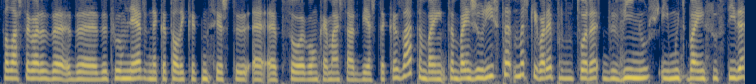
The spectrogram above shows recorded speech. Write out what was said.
Falaste agora da, da, da, tua mulher, na Católica conheceste a, a, pessoa com quem mais tarde vieste a casar, também, também jurista, mas que agora é produtora de vinhos e muito bem sucedida.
